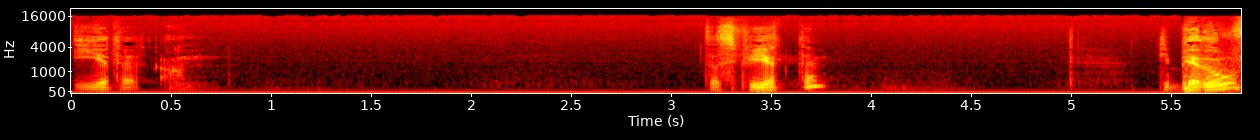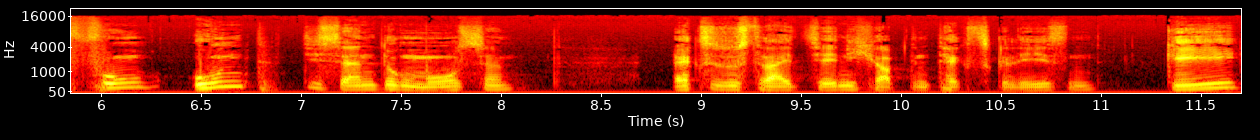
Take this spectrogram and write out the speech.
ihrer an. Das vierte, die Berufung und die Sendung Mose. Exodus 13, ich habe den Text gelesen. Geh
